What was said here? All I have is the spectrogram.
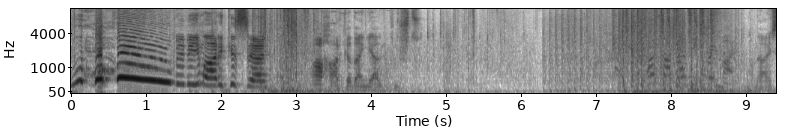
Uhuhu! Bebeğim harikasın. Ah arkadan geldi puşt. Nice.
